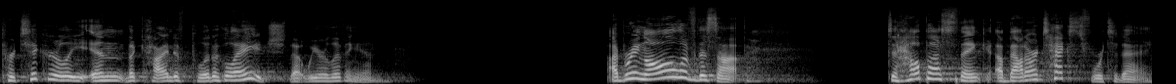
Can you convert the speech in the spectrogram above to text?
particularly in the kind of political age that we are living in. I bring all of this up to help us think about our text for today.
